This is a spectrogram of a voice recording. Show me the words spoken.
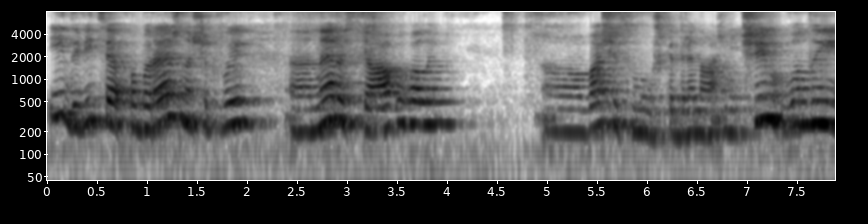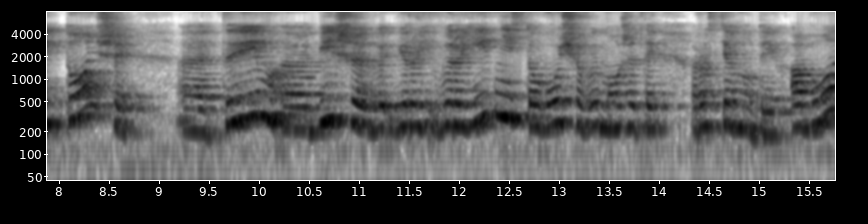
І дивіться обережно, щоб ви е, не розтягували е, ваші смужки дренажні. Чим вони тонші, е, тим більше вирогідність того, що ви можете розтягнути їх. Або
